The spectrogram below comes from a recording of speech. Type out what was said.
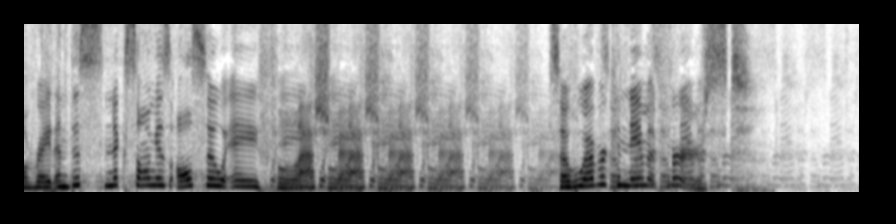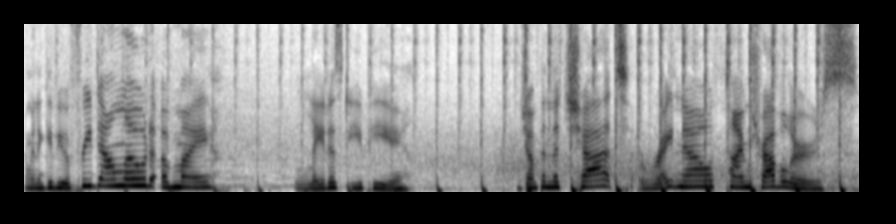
All right, and this next song is also a flashback. So whoever can name it first, I'm going to give you a free download of my latest EP. Jump in the chat right now, time travelers.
